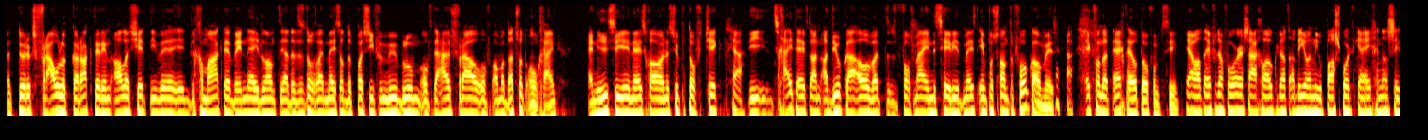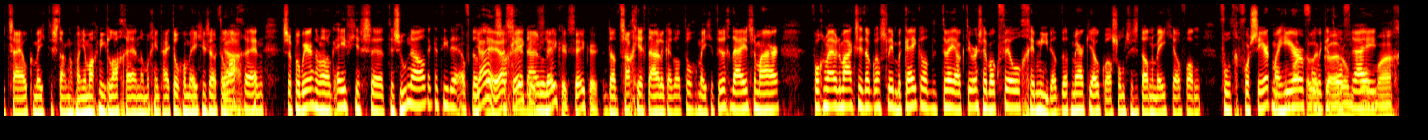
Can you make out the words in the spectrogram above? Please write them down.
een Turks vrouwelijk karakter in alle shit die we gemaakt hebben in Nederland. Ja, dat is toch meestal de passieve muurbloem of de huisvrouw of allemaal dat soort ongein. En hier zie je ineens gewoon een super toffe chick Ja. die scheid heeft aan Adil K.O. Wat volgens mij in de serie het meest imposante voorkomen is. Ik vond dat echt heel tof om te zien. Ja, want even daarvoor zagen we ook dat Adil een nieuw paspoort kreeg. En dan zit zij ook een beetje te stangen van je mag niet lachen. En dan begint hij toch een beetje zo te Ja. lachen. En ze probeert hem dan ook eventjes eh, te zoenen, had ik het idee. Of dat, ja, dat ja, zag je zeker, duidelijk. zeker, zeker. Dat zag je echt duidelijk en dan toch een beetje terugdeinzen. Maar volgens mij hebben de makers dit ook wel slim bekeken. Want de twee acteurs hebben ook veel chemie. Dat, dat merk je ook wel. Soms is het dan een beetje van, voelt geforceerd. Maar hier vond ik het wel vrij... Eh,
